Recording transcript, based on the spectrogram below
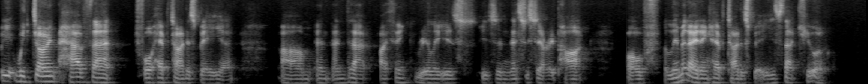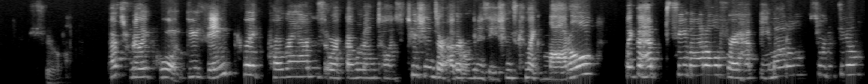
we, we don't have that for hepatitis B yet, um, and and that I think really is is a necessary part of eliminating hepatitis B is that cure. Sure. That's really cool. Do you think like programs or governmental institutions or other organizations can like model like the Hep C model for a Hep B model sort of deal?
